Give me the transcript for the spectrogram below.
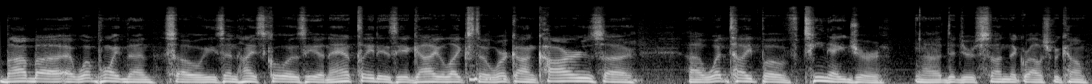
Bob, uh, at what point then? So he's in high school. Is he an athlete? Is he a guy who likes to work on cars? Uh, uh, what type of teenager uh, did your son Nick Roush become?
